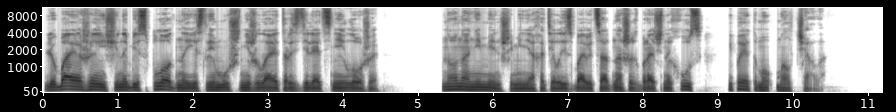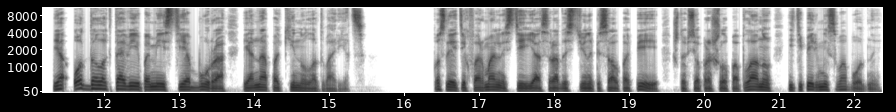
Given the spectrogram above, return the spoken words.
Любая женщина бесплодна, если муж не желает разделять с ней ложе. Но она не меньше меня хотела избавиться от наших брачных уз, и поэтому молчала. Я отдал Октавии поместье Бура, и она покинула дворец. После этих формальностей я с радостью написал Попеи, что все прошло по плану, и теперь мы свободны.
